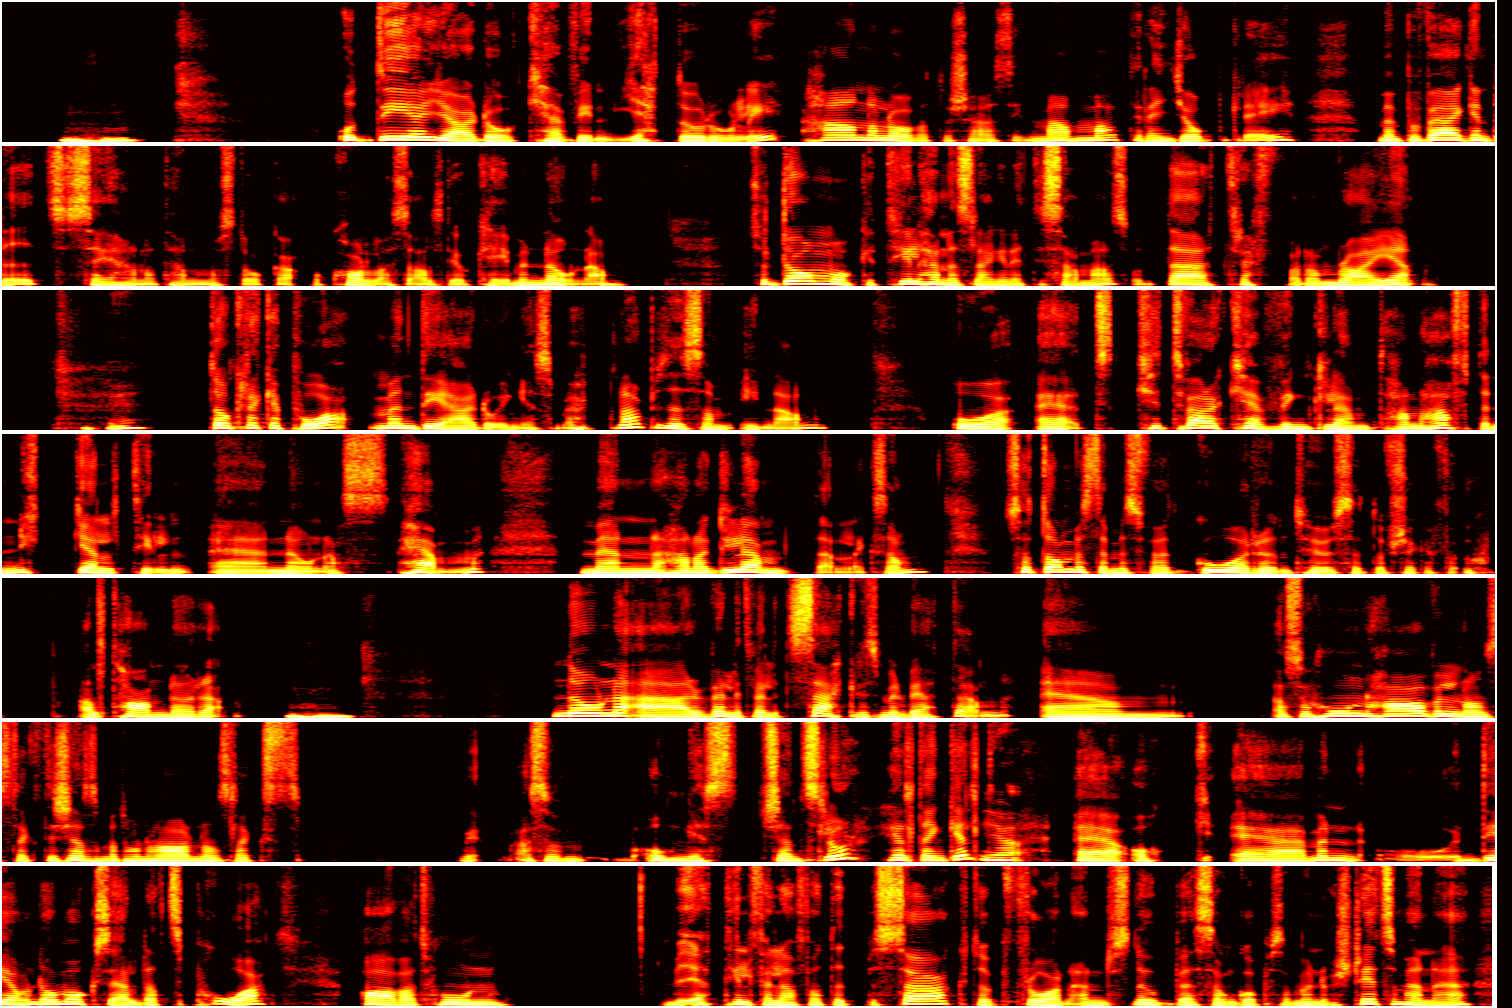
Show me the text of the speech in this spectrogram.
Och det gör då Kevin jätteorolig. Han har lovat att köra sin mamma till en jobbgrej. Men på vägen dit så säger han att han måste åka och kolla så allt är okej med Nona. Så de åker till hennes lägenhet tillsammans och där träffar de Ryan. Okej. De knackar på men det är då ingen som öppnar precis som innan. Och eh, ty- tyvärr har Kevin glömt, han har haft en nyckel till eh, Nonas hem men han har glömt den liksom. Så de bestämmer sig för att gå runt huset och försöka få upp altandörren. Nona är väldigt, väldigt säkerhetsmedveten. Um, alltså hon har väl någon slags, det känns som att hon har någon slags alltså, ångestkänslor helt enkelt. Eh, och, eh, men det, de har också eldats på av att hon vid ett tillfälle har fått ett besök typ, från en snubbe som går på samma universitet som henne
